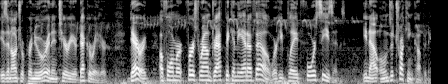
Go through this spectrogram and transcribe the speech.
is an entrepreneur and interior decorator. Derrick, a former first round draft pick in the NFL where he played four seasons. He now owns a trucking company.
